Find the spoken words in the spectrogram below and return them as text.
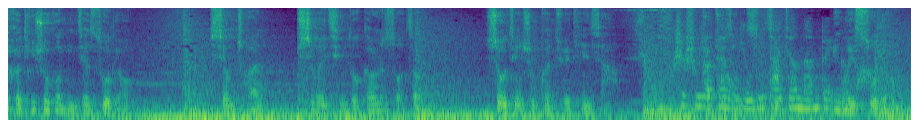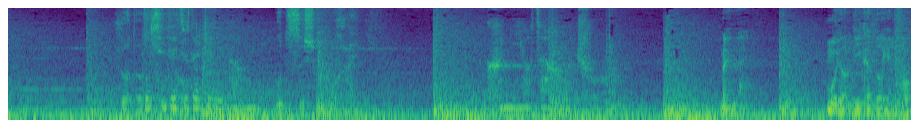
可听说过名剑素流？相传是为清夺高人所赠，受剑术冠绝天下。你不是说要带我游历大江南北的吗？名为素流。若得我现在就在这里等你。吾此生无害你。可你又在何处？妹妹，莫要离开落雁峰。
